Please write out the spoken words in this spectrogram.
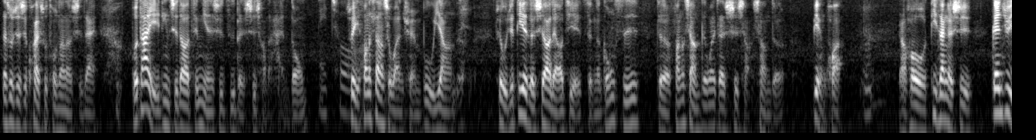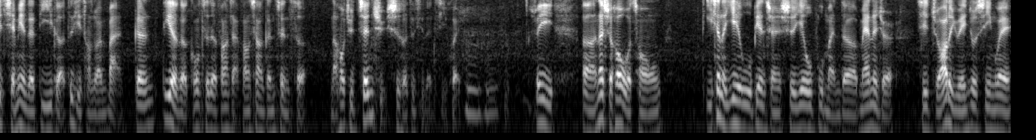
那时候就是快速扩张的时代。不过大家也一定知道，今年是资本市场的寒冬，没错，所以方向是完全不一样的。所以我觉得第二个是要了解整个公司的方向跟外在市场上的变化，然后第三个是根据前面的第一个自己长短板跟第二个公司的发展方向跟政策，然后去争取适合自己的机会。所以呃那时候我从一线的业务变成是业务部门的 manager，其实主要的原因就是因为。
